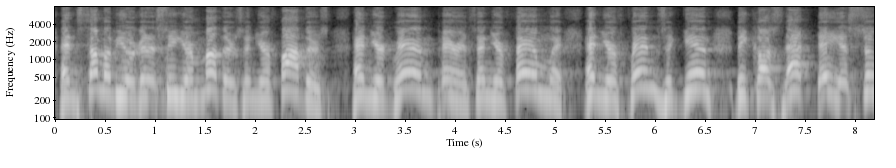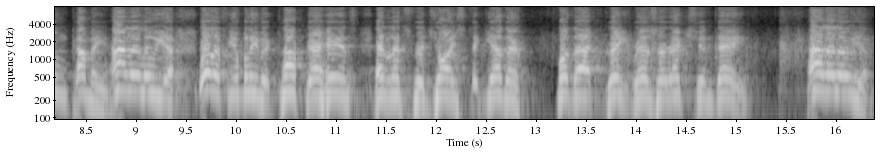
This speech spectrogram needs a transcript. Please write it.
And some of you are going to see your mothers and your fathers and your grandparents and your family and your friends again because that day is soon coming. Hallelujah. Well, if you believe it, clap your hands and let's rejoice together for that great resurrection day. Hallelujah.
